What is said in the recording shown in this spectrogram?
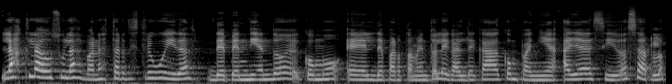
Las cláusulas van a estar distribuidas dependiendo de cómo el departamento legal de cada compañía haya decidido hacerlo,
